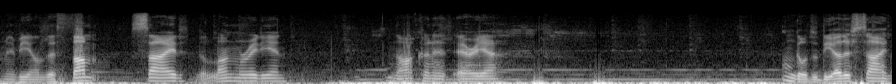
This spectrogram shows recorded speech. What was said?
Maybe on the thumb side, the lung meridian, knock on it area, and go to the other side.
